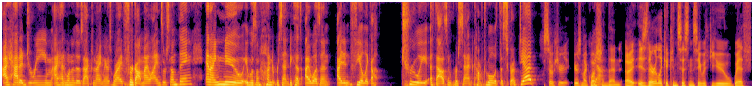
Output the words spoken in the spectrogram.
I had a dream. I had one of those actor nightmares where I forgot my lines or something, and I knew it was 100% because I wasn't, I didn't feel like a truly a thousand percent comfortable with the script yet. So here, here's my question then: uh, Is there like a consistency with you with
